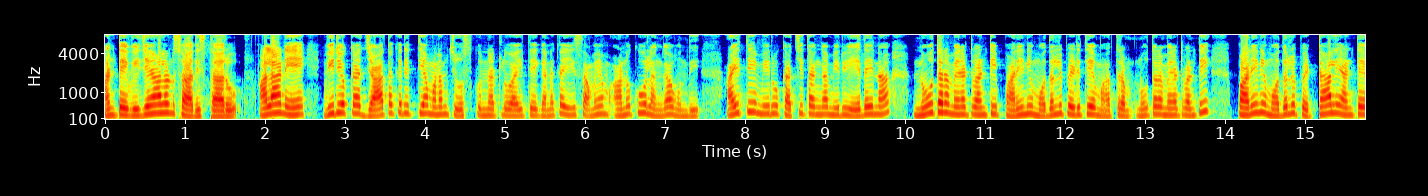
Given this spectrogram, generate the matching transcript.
అంటే విజయాలను సాధిస్తారు. అలానే వీరి యొక్క జాతకరీత్యా మనం చూసుకున్నట్లు అయితే గనక ఈ సమయం అనుకూలంగా ఉంది. అయితే మీరు ఖచ్చితంగా మీరు ఏదైనా నూతనమైనటువంటి పనిని మొదలు పెడితే మాత్రం నూతనమైనటువంటి పనిని మొదలు పెట్టాలి అంటే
